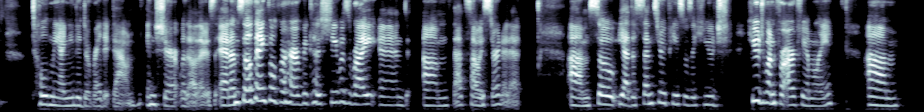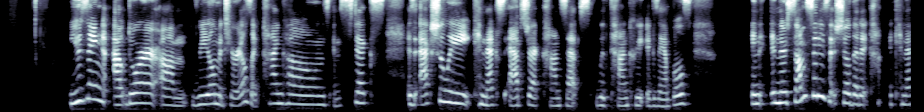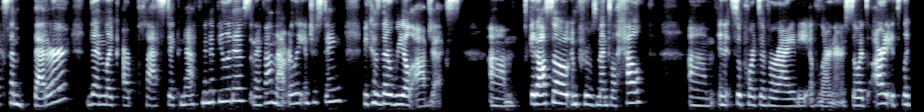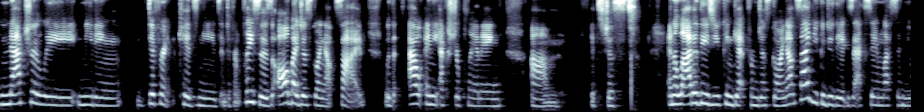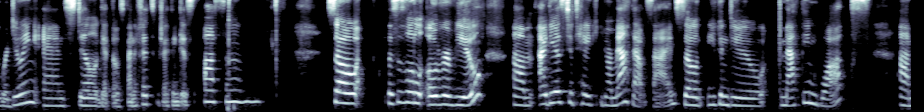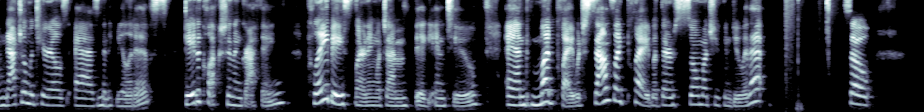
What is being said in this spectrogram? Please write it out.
told me I needed to write it down and share it with others. And I'm so thankful for her because she was right. And um, that's how I started it. Um, so, yeah, the sensory piece was a huge, huge one for our family. Um, using outdoor um, real materials like pine cones and sticks is actually connects abstract concepts with concrete examples. And, and there's some studies that show that it, it connects them better than like our plastic math manipulatives. And I found that really interesting because they're real objects. Um, it also improves mental health um, and it supports a variety of learners. So it's already, it's like naturally meeting different kids' needs in different places, all by just going outside without any extra planning. Um, it's just, and a lot of these you can get from just going outside. You can do the exact same lesson you were doing and still get those benefits, which I think is awesome. So this is a little overview. Um, ideas to take your math outside. So you can do math themed walks, um, natural materials as manipulatives, data collection and graphing, play-based learning, which I'm big into, and mud play, which sounds like play, but there's so much you can do with it. So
